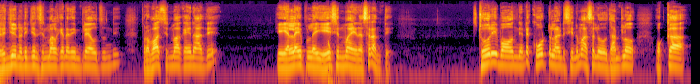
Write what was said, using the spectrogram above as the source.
చిరంజీవి నటించిన సినిమాలకైనా అది ఇంప్లై అవుతుంది. ప్రభాస్ సినిమాకైనా అదే. ఏ ఎల్ఐ పుల్లై ఏ సినిమా అయినా సరే అంతే. స్టోరీ బాగుంది అంటే కోర్టు లాంటి సినిమా. అసలు దాంట్లో ఒక్క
